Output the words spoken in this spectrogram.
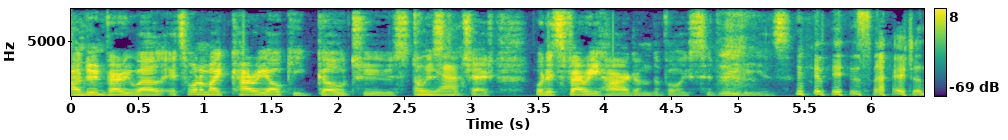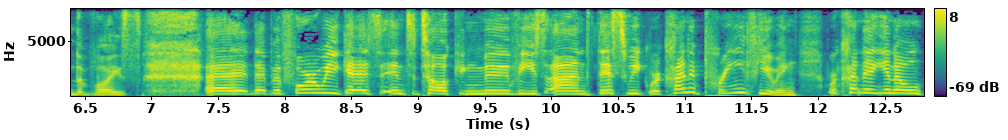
I'm doing very well. It's one of my karaoke go-tos, Oh, twist yeah. and shout, but it's very hard on the voice. It really is. it is hard on the voice. Uh, now, before we get into talking movies, and this week we're kind of previewing, we're kind of, you know,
